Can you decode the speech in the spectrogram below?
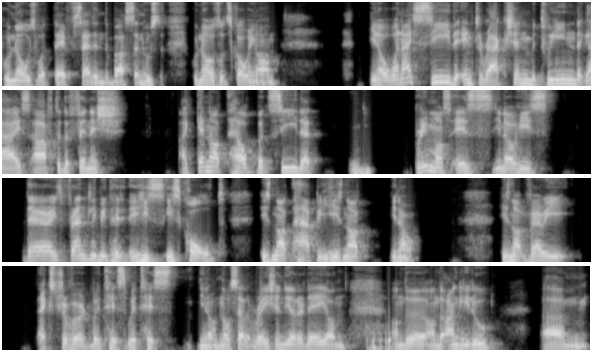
who knows what they've said in the bus, and who's who knows what's going on. You know, when I see the interaction between the guys after the finish, I cannot help but see that Primoz is, you know, he's there, he's friendly, but he's he's cold. He's not happy. He's not, you know, he's not very extrovert with his with his, you know, no celebration the other day on on the on the Angliru. Um,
